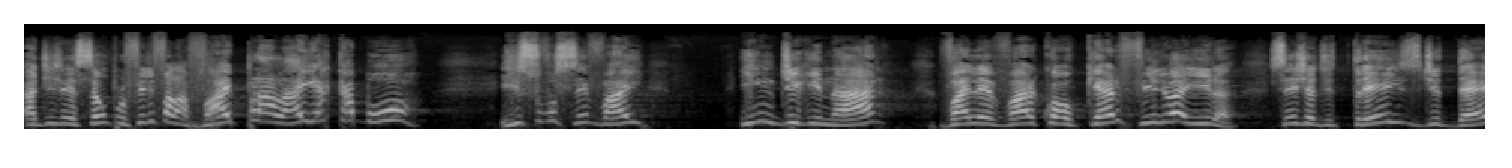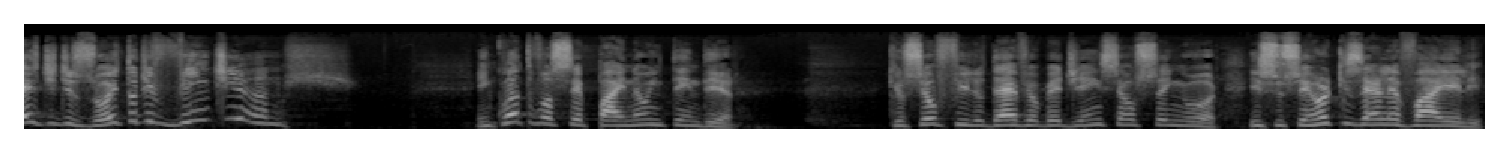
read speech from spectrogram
a direção para o filho e falar, vai para lá e acabou. Isso você vai indignar, vai levar qualquer filho à ira, seja de 3, de 10, de 18 ou de 20 anos. Enquanto você, pai, não entender que o seu filho deve obediência ao Senhor, e se o Senhor quiser levar ele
